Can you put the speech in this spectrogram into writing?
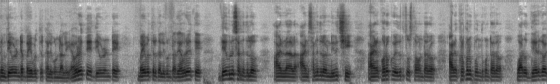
నువ్వు దేవుడు అంటే భయభక్తులు కలిగి ఉండాలి. ఎవరైతే దేవుడు అంటే భయభక్తులు కలిగి ఉంటారు ఎవరైతే దేవుని సన్నిధిలో ఆయన ఆయన సన్నిధిలో నిలిచి ఆయన కొరకు ఎదురు చూస్తూ ఉంటారో ఆయన కృపను పొందుకుంటారో వారు దీర్ఘ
